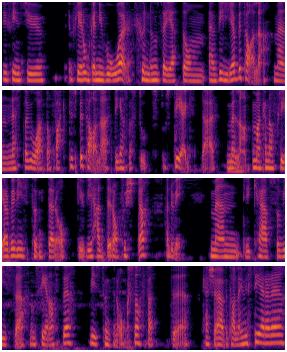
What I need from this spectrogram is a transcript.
det finns ju flera olika nivåer. Kunder som säger att de är villiga betala, men nästa nivå att de faktiskt betalar. Det är ganska stort, stort steg däremellan. Mm. Man kan ha flera bevispunkter och vi hade de första, hade vi. Men det krävs att visa de senaste vispunkterna också för att eh, kanske övertala investerare.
